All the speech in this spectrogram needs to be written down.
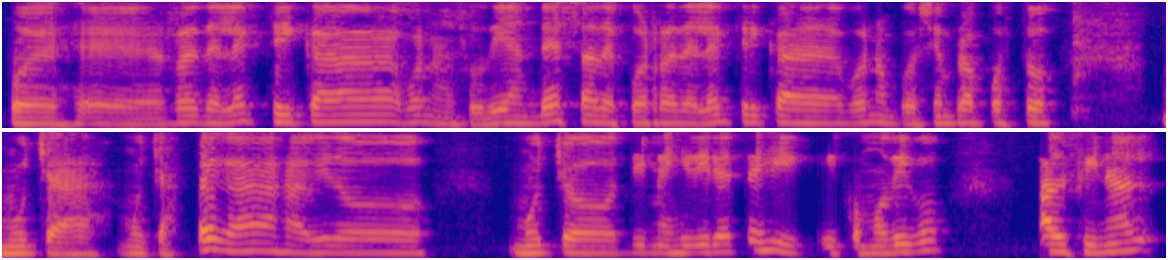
pues red eléctrica, bueno, en su día Endesa, después red eléctrica, bueno, pues siempre ha puesto muchas, muchas pegas, ha habido muchos dimes y diretes y, y como digo, al final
